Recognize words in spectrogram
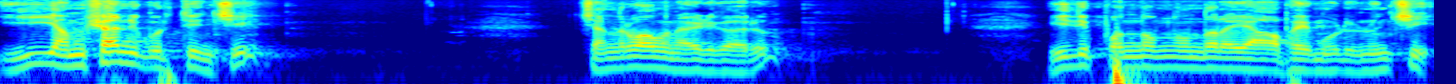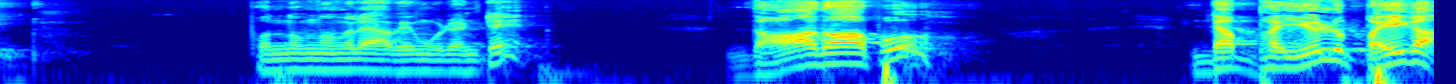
ఈ అంశాన్ని గుర్తించి చంద్రబాబు నాయుడు గారు ఇది పంతొమ్మిది వందల యాభై మూడు నుంచి. పంతొమ్మిది వందల యాభై మూడు అంటే దాదాపు డెబ్భై ఏళ్ళు పైగా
